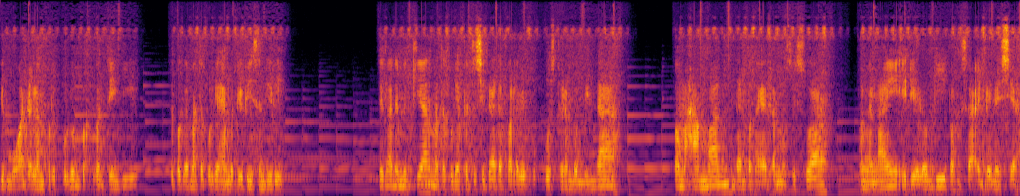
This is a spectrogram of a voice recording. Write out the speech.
dimuat dalam kurikulum perguruan tinggi sebagai mata kuliah yang berdiri sendiri. Dengan demikian, mata kuliah Pancasila dapat lebih fokus dalam membina pemahaman dan penghayatan mahasiswa mengenai ideologi bangsa Indonesia.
